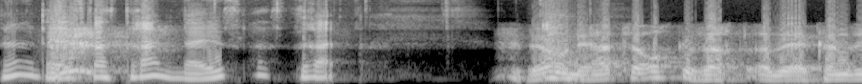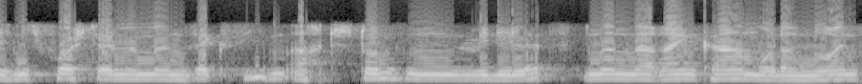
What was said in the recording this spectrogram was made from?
ja, da ist was dran, da ist was dran. Ja, und er hatte auch gesagt, also er kann sich nicht vorstellen, wenn man sechs, sieben, acht Stunden wie die letzten dann da reinkamen oder neun,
